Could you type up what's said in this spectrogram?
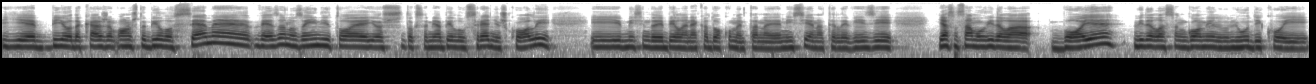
je bio, da kažem, ono što je bilo seme vezano za Indiju, to je još dok sam ja bila u srednjoj školi i mislim da je bila neka dokumentarna emisija na televiziji. Ja sam samo videla boje videla sam gomilu ljudi koji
